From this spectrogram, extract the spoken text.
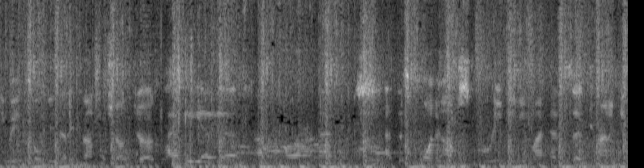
teammate told me that he found a chug jug. Yeah, yeah. At this point, I'm screaming in my headset trying to get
